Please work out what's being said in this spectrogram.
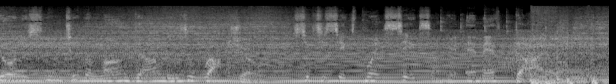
You're listening to the Long Gone Loser Rock Show, 66.6 on your MF dial.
